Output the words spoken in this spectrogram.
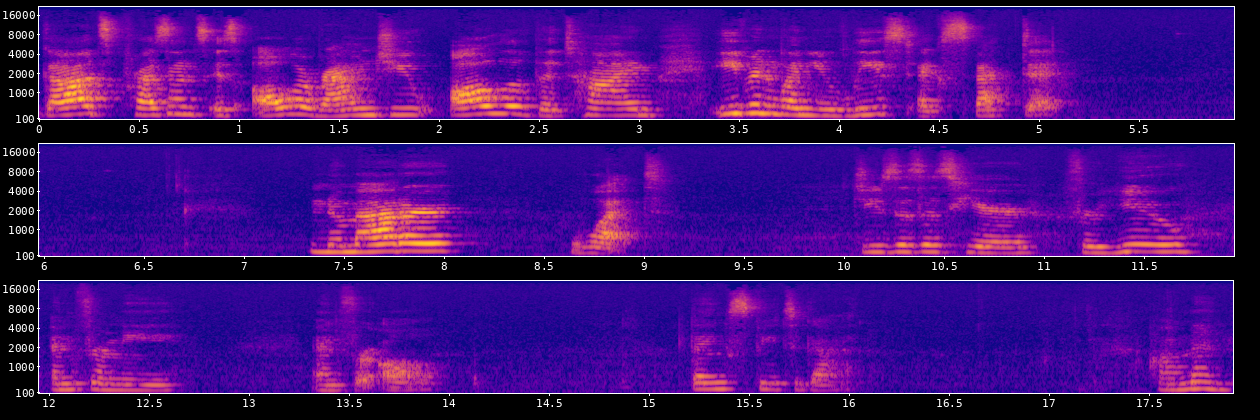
God's presence is all around you all of the time, even when you least expect it. No matter what, Jesus is here for you and for me and for all. Thanks be to God. Amen.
